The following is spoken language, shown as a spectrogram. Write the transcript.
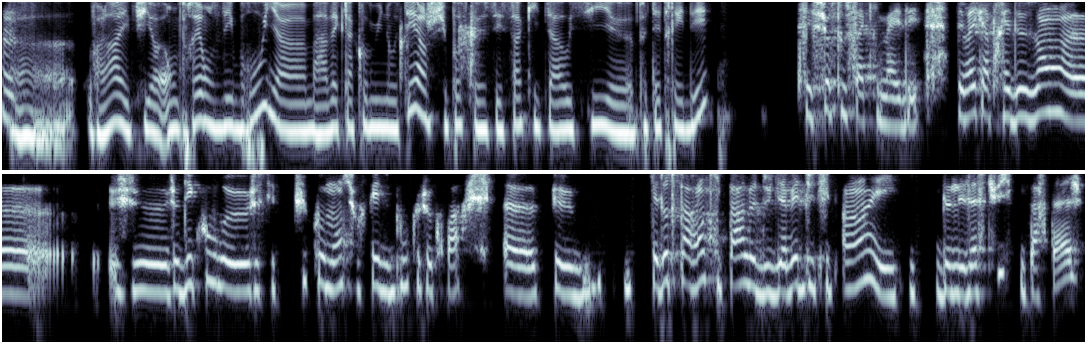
Hum. Euh, voilà, et puis après on se débrouille bah, avec la communauté. Hein. je suppose que c'est ça qui t'a aussi peut-être aidé. C'est surtout ça qui m'a aidé. C'est vrai qu'après deux ans, je, je, découvre, je sais plus comment, sur Facebook, je crois, euh, que qu'il y a d'autres parents qui parlent du diabète du type 1 et qui, donnent des astuces, qui partagent,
